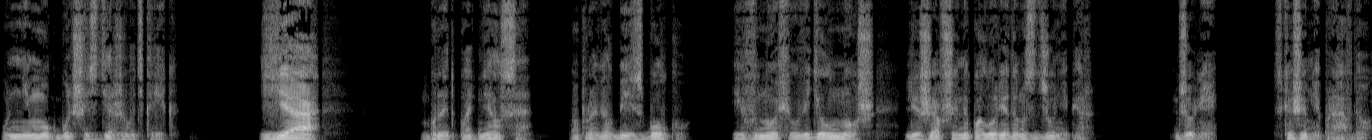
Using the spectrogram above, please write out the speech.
Он не мог больше сдерживать крик. Я... Брэд поднялся, поправил бейсболку и вновь увидел нож, лежавший на полу рядом с Джунипер. «Джуни, скажи мне правду.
